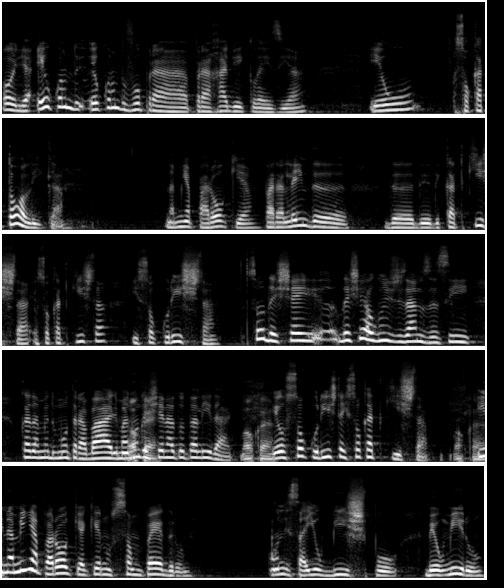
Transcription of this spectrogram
Olha, eu quando, eu quando vou para a Rádio Eclésia, eu sou católica. Na minha paróquia, para além de, de, de, de catequista, eu sou catequista e sou corista. Só deixei, deixei alguns anos assim, por causa do meu trabalho, mas não Ok. deixei na totalidade. Ok. Eu sou corista e sou catequista. Ok. E na minha paróquia, que é no São Pedro, onde saiu o bispo Belmiro,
